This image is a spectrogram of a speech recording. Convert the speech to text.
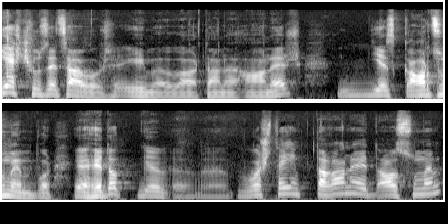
ես չուզեցա որ իմ Վարդանը աներ, ես կարծում եմ որ հետո ոչ թե իմ տղան է ասում եմ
